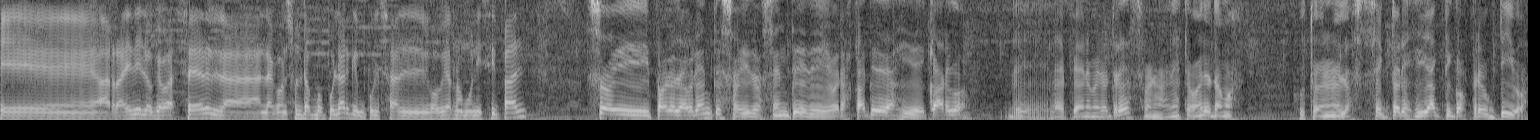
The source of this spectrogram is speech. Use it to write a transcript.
eh, a raíz de lo que va a ser la, consulta popular que impulsa el gobierno municipal. Soy Pablo Laurente, soy docente de horas cátedras y de cargo de la EPA número 3. Bueno, en este momento estamos justo en uno de los sectores didácticos productivos.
